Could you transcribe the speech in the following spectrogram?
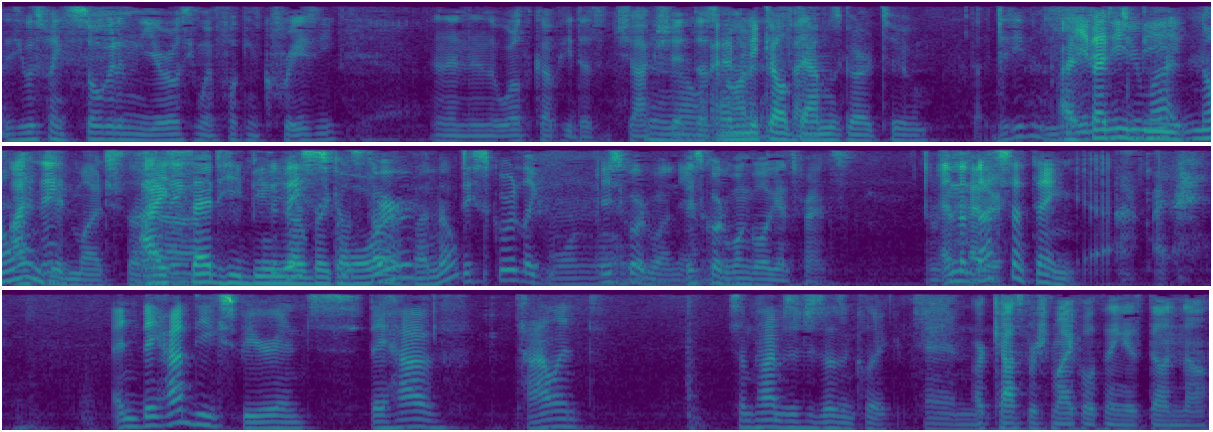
he was playing so good in the Euros. He went fucking crazy. Yeah. And then in the World Cup, he does jack shit. Doesn't And how Mikkel defend. Damsgaard too. Did he even? I He said he'd be- much. No I one think- did much though. I think- said he'd be Did your they breakout score? star, but no. They scored like one. They scored one. Yeah. They scored one goal against France. And then that's the thing. I, and they have the experience. They have talent. Sometimes it just doesn't click. And Our Kasper Schmeichel thing is done now.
